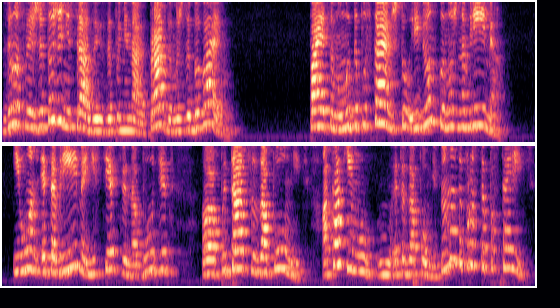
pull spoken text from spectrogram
взрослые же тоже не сразу их запоминают, правда? Мы же забываем. Поэтому мы допускаем, что ребенку нужно время. И он это время, естественно, будет а, пытаться запомнить. А как ему это запомнить? Ну, надо просто повторить.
